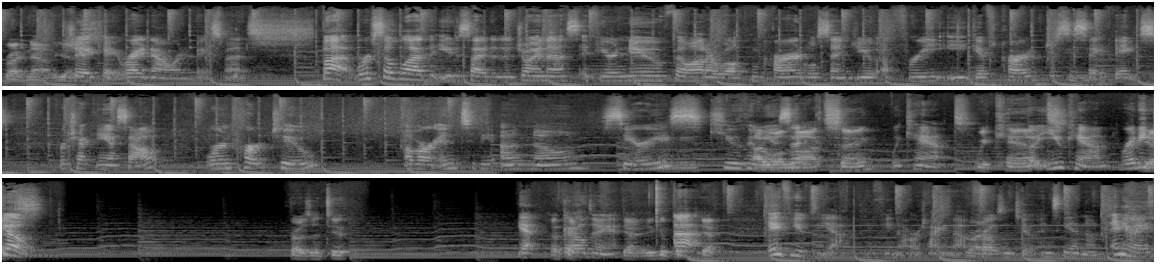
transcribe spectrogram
right now, yes. JK, right now we're in a basement. Yes. But we're so glad that you decided to join us. If you're new, fill out our welcome card. We'll send you a free e gift card just to say thanks for checking us out. We're in part two of our Into the Unknown series. Cue the I will music. not sing. We can't. We can't. But you can. Ready, Yes. go. Frozen 2. Yeah, Okay. they're all doing it. Yeah, you can put, Ah, yeah. If you, yeah, if you know what we're talking about, Right. Frozen 2, Into the Unknown. Anyway,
